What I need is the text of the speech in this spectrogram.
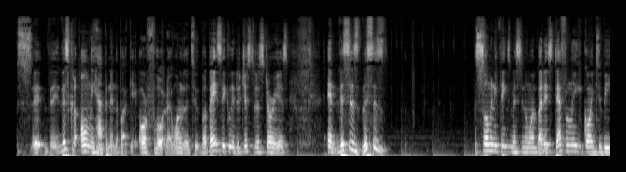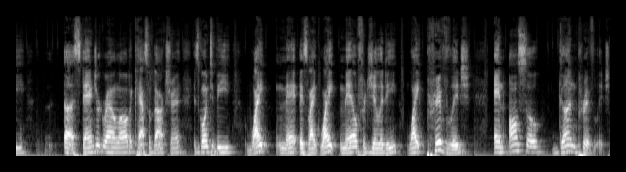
this could only happen in the bucket or Florida, one of the two. But basically, the gist of the story is, and this is this is so many things missed in one, but it's definitely going to be uh, stand your ground law, the castle doctrine. It's going to be white. It's like white male fragility, white privilege, and also gun privilege.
